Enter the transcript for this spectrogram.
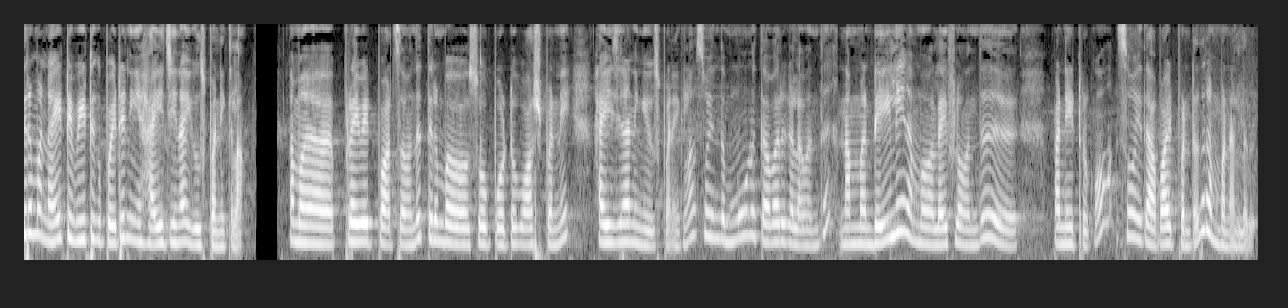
திரும்ப நைட்டு வீட்டுக்கு போயிட்டு நீங்கள் ஹைஜீனாக யூஸ் பண்ணிக்கலாம். நம்ம ப்ரைவேட் பார்ட்ஸை வந்து திரும்ப சோப் போட்டு வாஷ் பண்ணி ஹைஜீனாக நீங்கள் யூஸ் பண்ணிக்கலாம். ஸோ இந்த மூணு தவறுகளை வந்து நம்ம டெய்லி நம்ம லைஃப்பில் வந்து பண்ணிகிட்ருக்கோம் ஸோ இதை அவாய்ட் பண்ணுறது ரொம்ப நல்லது.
